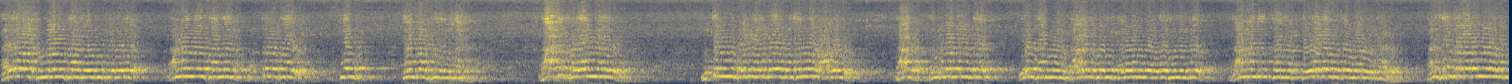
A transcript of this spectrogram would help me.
హైదరాబాద్ సుబ్రహ్మణ్యం సార్ చదివించారు రామారావు సార్ మొత్తం సార్ సీఎం క్యాంపస్ చూశాను రాష్ట్ర ముఖ్యమంత్రి బయట వెళ్ళిపోయే దేశంలో రాలేదు. ఎందుకంటే అంటే ఏం సార్ అవకాశం రామాంజన్ సార్ ఉన్నారు కలిసిన ప్రయోజనం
